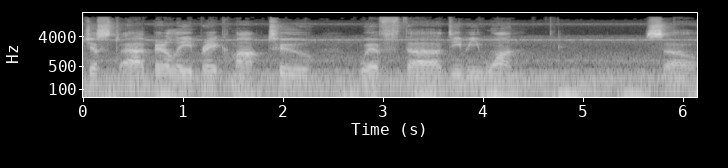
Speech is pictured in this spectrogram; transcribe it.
just uh, barely break Mach 2 with the DB1. So,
